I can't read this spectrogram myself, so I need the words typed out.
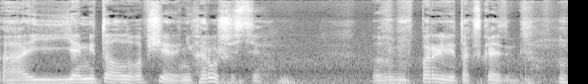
а я метал вообще нехорошести. В, в порыве, так сказать, г-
